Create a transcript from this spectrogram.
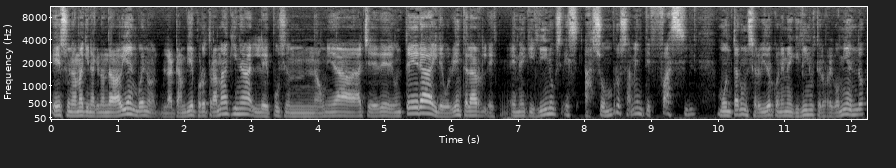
es una máquina que no andaba bien, bueno, la cambié por otra máquina, le puse una unidad HDD de un tera y le volví a instalar MX Linux. Es asombrosamente fácil montar un servidor con MX Linux, te lo recomiendo.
